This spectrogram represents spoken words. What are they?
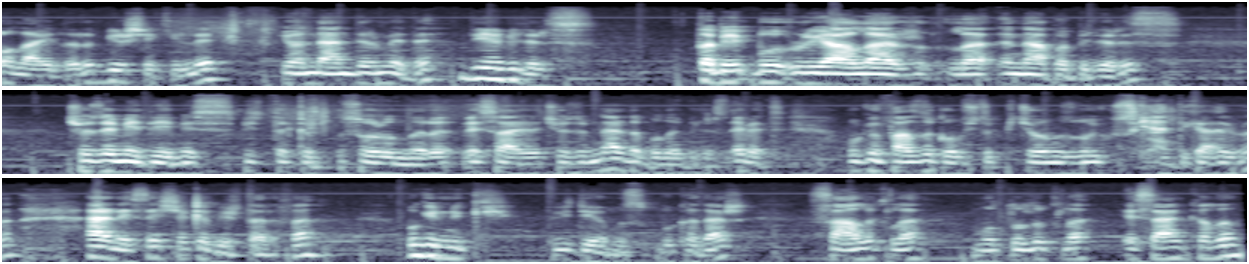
olayları bir şekilde yönlendirme de diyebiliriz. Tabi bu rüyalarla ne yapabiliriz? Çözemediğimiz bir takım sorunları vesaire çözümler de bulabiliriz. Evet, bugün fazla konuştuk. Birçoğunuzun uykusu geldi galiba. Her neyse şaka bir tarafa. Bugünlük videomuz bu kadar. Sağlıkla, mutlulukla, esen kalın,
